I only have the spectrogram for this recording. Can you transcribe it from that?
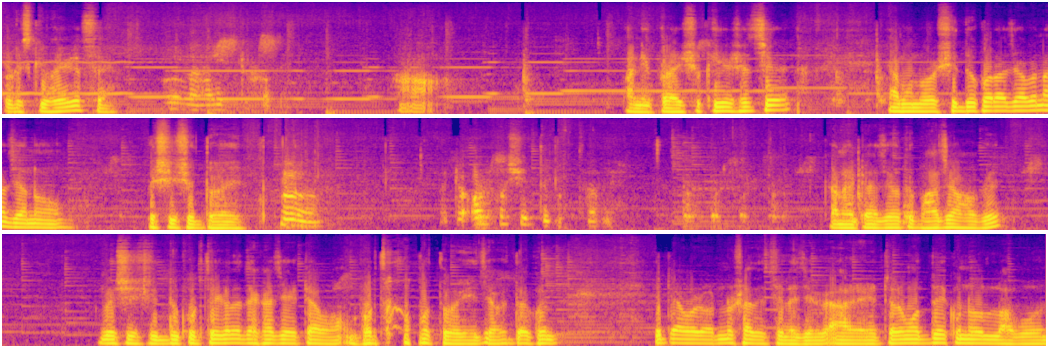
মরিচ কি হয়ে গেছে? পানি প্রায় শুকিয়ে এসেছে। এমনভাবে সিদ্ধ করা যাবে না যেন বেশি সিদ্ধ হয়। এটা অল্প সিদ্ধ করতে হবে। কারণ এটা যেহেতু ভাজা হবে বেশি সিদ্ধ করতে গেলে দেখা যায় এটা ভর্তা মতো হয়ে যাবে। তখন এটা আবার অন্য স্বাদে চলে যাবে। আর এটার মধ্যে কোনো লবণ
